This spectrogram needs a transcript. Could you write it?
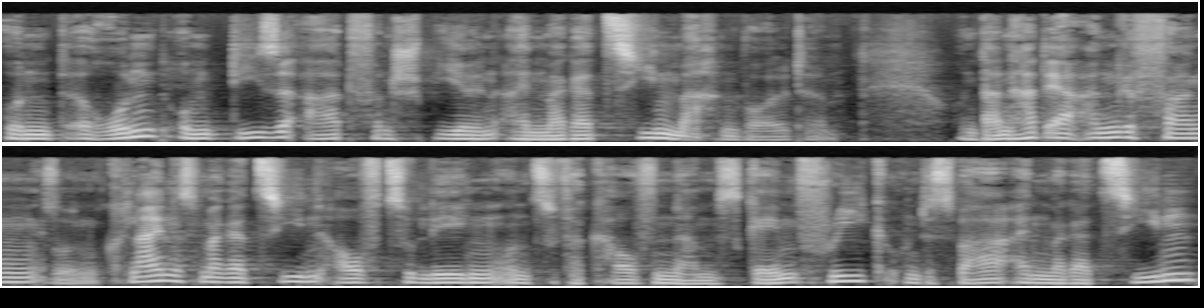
und rund um diese Art von Spielen ein Magazin machen wollte. Und dann hat er angefangen, so ein kleines Magazin aufzulegen und zu verkaufen namens Game Freak. Und es war ein Magazin,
